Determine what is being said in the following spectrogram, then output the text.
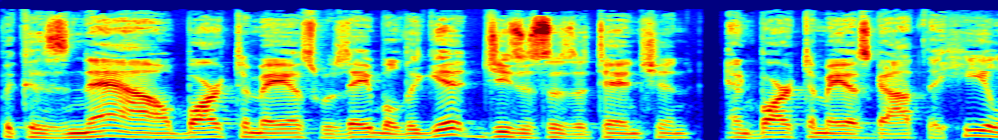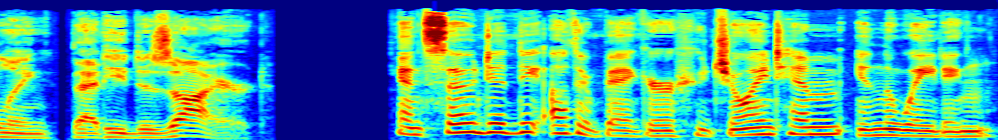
because now Bartimaeus was able to get Jesus' attention and Bartimaeus got the healing that he desired. And so did the other beggar who joined him in the waiting.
